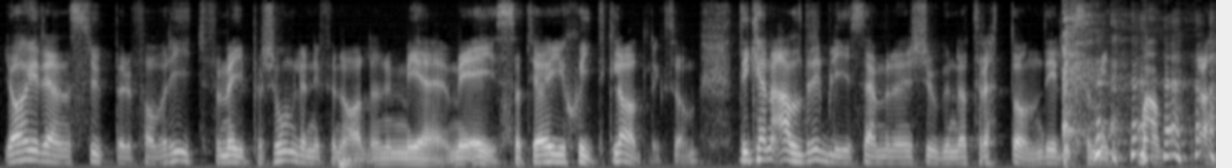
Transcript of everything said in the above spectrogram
jag har ju redan superfavorit för mig personligen i finalen med, med Ace. Så jag är ju skitglad liksom. Det kan aldrig bli sämre än 2013. Det är liksom mitt mantra.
